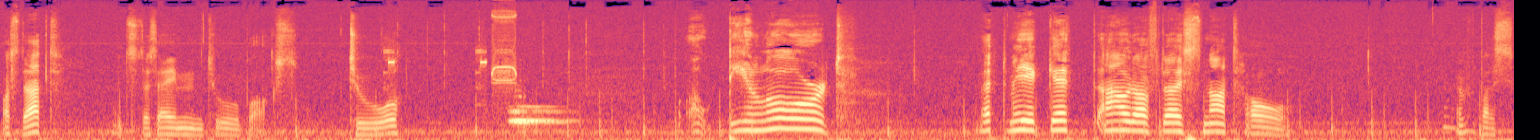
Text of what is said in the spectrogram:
What's that? It's the same toolbox. Tool. Oh dear lord! Let me get out of this nut hole. Everybody's...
